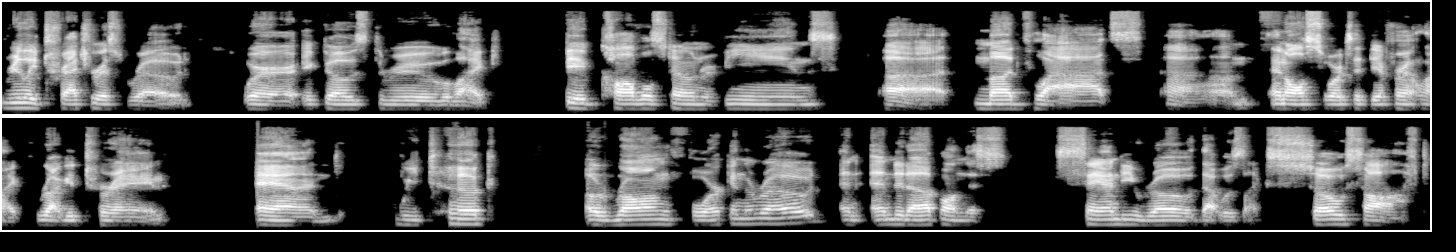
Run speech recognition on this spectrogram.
really treacherous road where it goes through like big cobblestone ravines, uh, mud flats, um, and all sorts of different like rugged terrain. And we took a wrong fork in the road and ended up on this sandy road that was like so soft.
